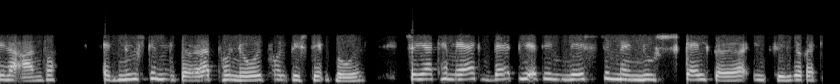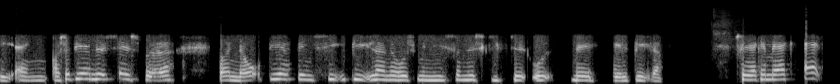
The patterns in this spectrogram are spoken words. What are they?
eller andre, at nu skal man gøre på noget på en bestemt måde. Så jeg kan mærke, hvad bliver det næste, man nu skal gøre ifølge regeringen? Og så bliver jeg nødt til at spørge, hvornår bliver benzinbilerne hos ministerne skiftet ud med elbiler? Så jeg kan mærke, at alt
